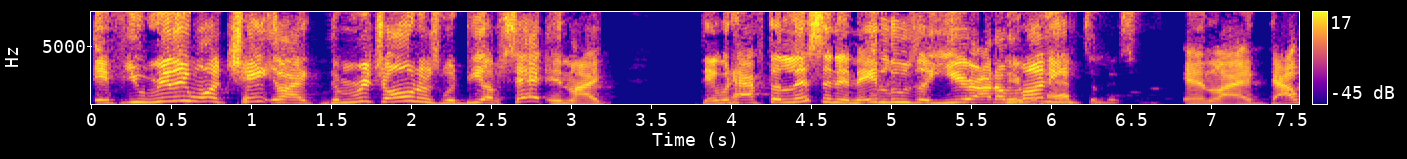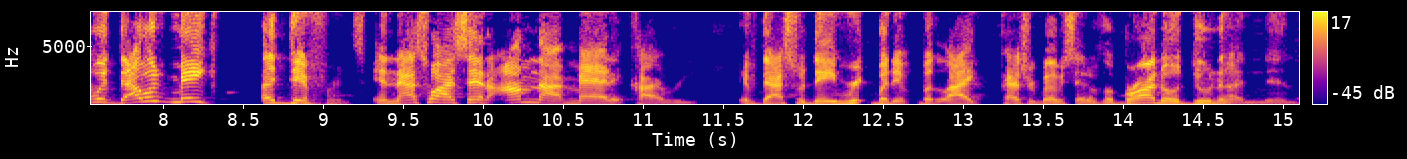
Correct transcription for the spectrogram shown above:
if you really want change, like the rich owners would be upset and like they would have to listen, and they lose a year out of They money, have to listen. and like that would that would make a difference, and that's why I said I'm not mad at Kyrie if that's what they. Re- but if, but like Patrick Beverley said, if LeBron don't do nothing, then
